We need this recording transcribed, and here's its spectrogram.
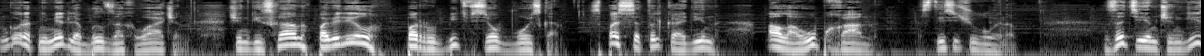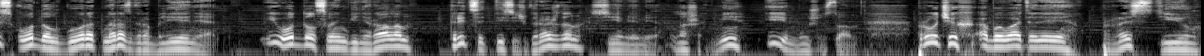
Город немедля был захвачен. Чингисхан повелел порубить все войско. Спасся только один Алауб-хан с тысячу воинов. Затем Чингис отдал город на разграбление и отдал своим генералам 30 тысяч граждан семьями, лошадьми и имуществом. Прочих обывателей простил,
